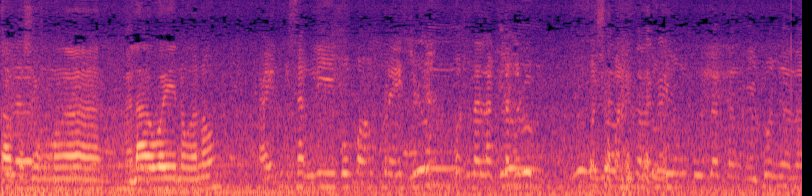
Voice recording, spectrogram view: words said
tapos yung mga laway nung ano. kahit isang libo pa ang presyo Yung- yan. Pag nalaglag rin. Yung isa talaga yung ugat ng ibon niya na,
